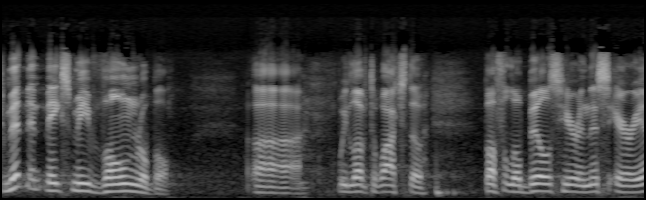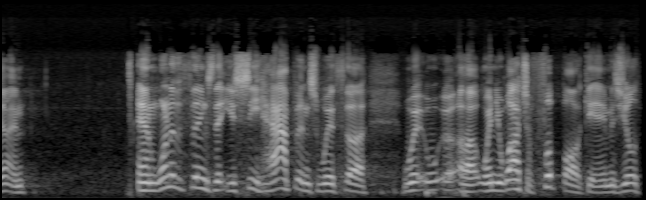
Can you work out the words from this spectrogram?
Commitment makes me vulnerable. Uh, we love to watch the Buffalo Bills here in this area, and and one of the things that you see happens with uh, w- uh, when you watch a football game is you'll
